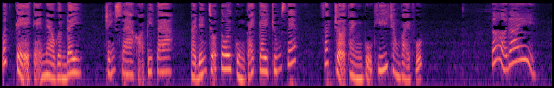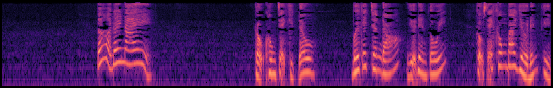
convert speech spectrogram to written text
bất kể kẻ nào gần đây, tránh xa khỏi Pita và đến chỗ tôi cùng cái cây trúng xét, sắp trở thành vũ khí trong vài phút. Tớ ở đây! Tớ ở đây này! Cậu không chạy kịp đâu. Với cái chân đó, giữa đêm tối, cậu sẽ không bao giờ đến kịp.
